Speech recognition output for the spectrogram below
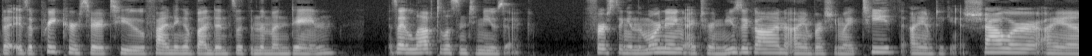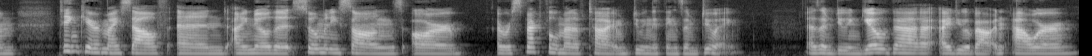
that is a precursor to finding abundance within the mundane is I love to listen to music. First thing in the morning, I turn music on. I am brushing my teeth. I am taking a shower. I am taking care of myself. And I know that so many songs are a respectful amount of time doing the things I'm doing. As I'm doing yoga, I do about an hour,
